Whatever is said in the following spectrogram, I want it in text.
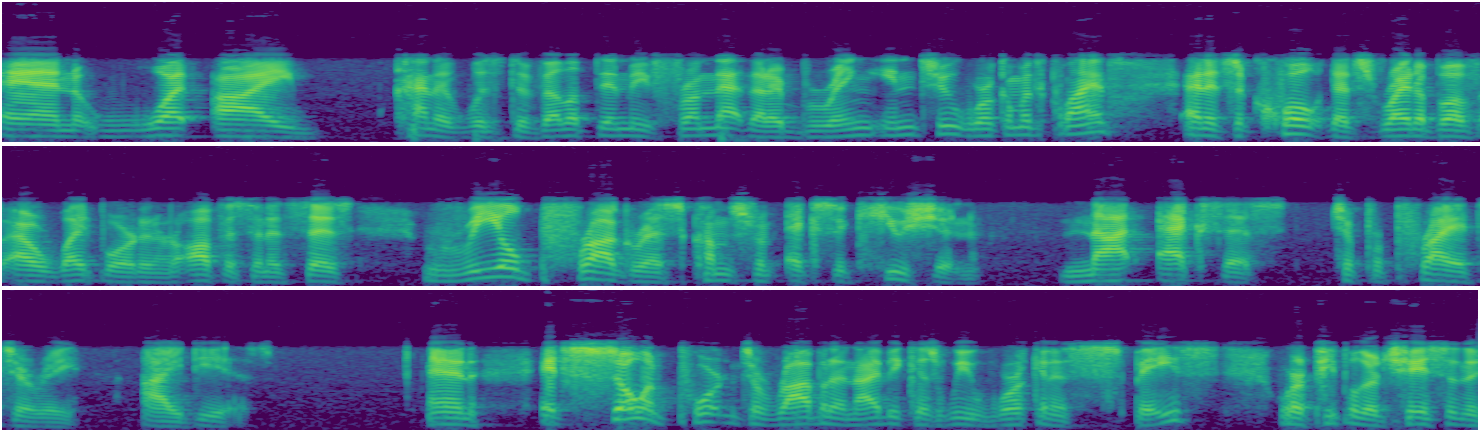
and what I kind of was developed in me from that that I bring into working with clients. And it's a quote that's right above our whiteboard in our office, and it says, "Real progress comes from execution, not access to proprietary ideas." And it's so important to Robin and I because we work in a space where people are chasing the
